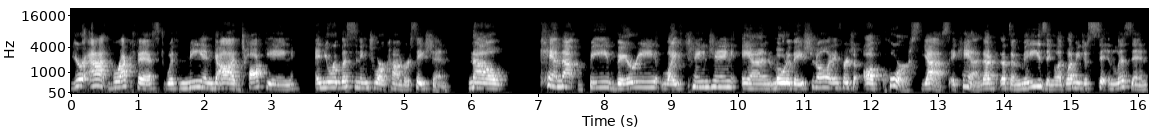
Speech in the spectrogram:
You're at breakfast with me and God talking, and you're listening to our conversation. Now, can that be very life changing and motivational and inspirational? Of course, yes, it can. That that's amazing. Like, let me just sit and listen.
